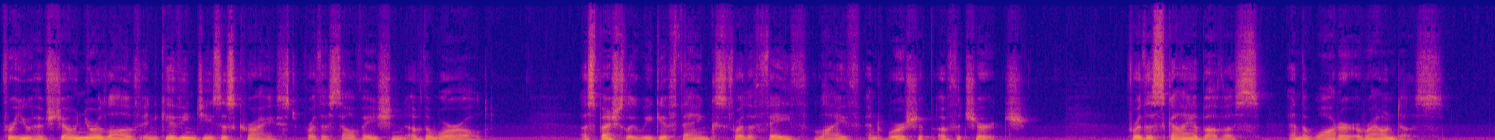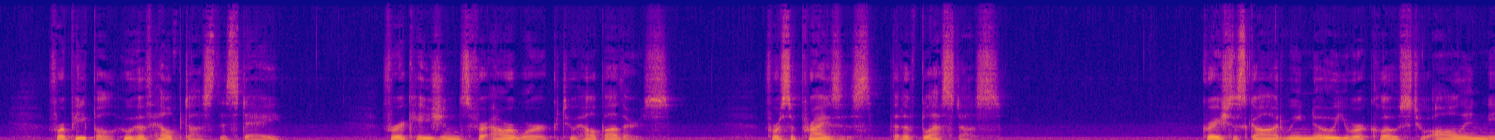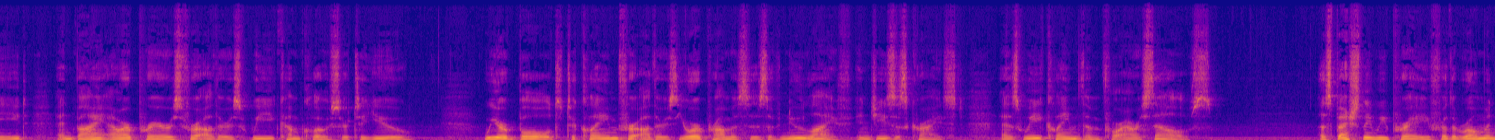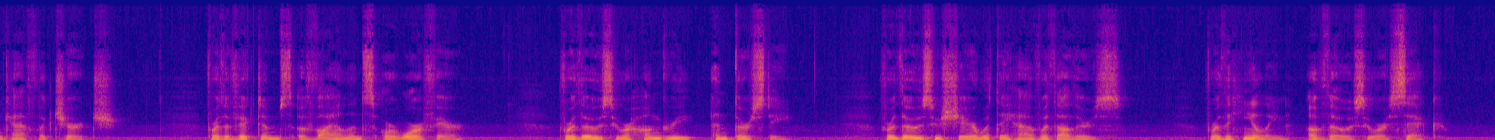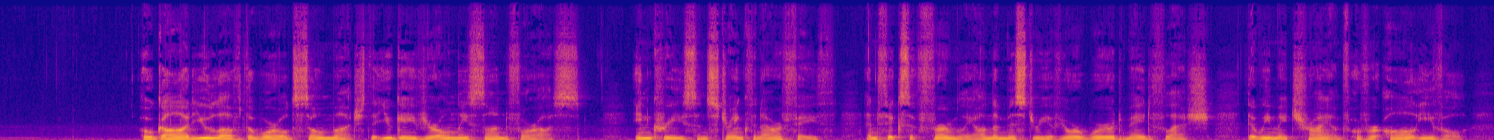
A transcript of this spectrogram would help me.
for you have shown your love in giving Jesus Christ for the salvation of the world. Especially we give thanks for the faith, life, and worship of the Church, for the sky above us and the water around us, for people who have helped us this day, for occasions for our work to help others, for surprises that have blessed us. Gracious God, we know you are close to all in need, and by our prayers for others we come closer to you we are bold to claim for others your promises of new life in Jesus Christ as we claim them for ourselves. Especially we pray for the Roman Catholic Church, for the victims of violence or warfare, for those who are hungry and thirsty, for those who share what they have with others, for the healing of those who are sick. O God, you loved the world so much that you gave your only Son for us. Increase and strengthen our faith, and fix it firmly on the mystery of your Word made flesh, that we may triumph over all evil,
